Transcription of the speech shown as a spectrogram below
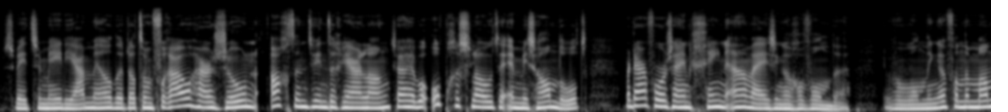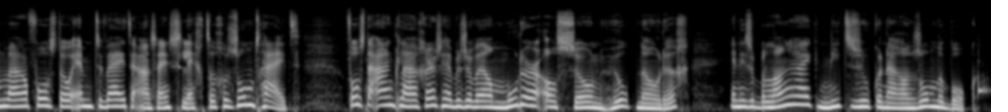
Zweedse media melden dat een vrouw haar zoon 28 jaar lang zou hebben opgesloten en mishandeld, maar daarvoor zijn geen aanwijzingen gevonden. De verwondingen van de man waren volgens OM te wijten aan zijn slechte gezondheid. Volgens de aanklagers hebben zowel moeder als zoon hulp nodig en is het belangrijk niet te zoeken naar een zondebok.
